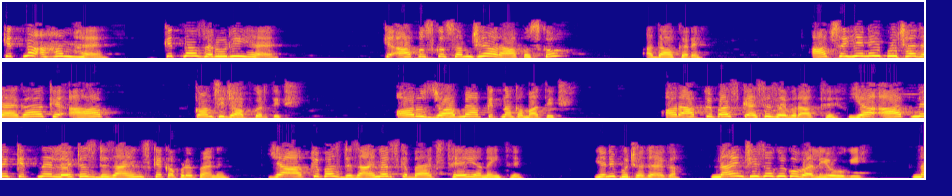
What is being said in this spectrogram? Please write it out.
کتنا اہم ہے، کتنا ضروری ہے کہ آپ اس کو سمجھیں اور آپ اس کو ادا کریں۔ آپ سے یہ نہیں پوچھا جائے گا کہ آپ کون سی جاب کرتی تھی اور اس جاب میں آپ کتنا کماتی تھی۔ اور آپ کے پاس کیسے زیورات تھے؟ یا آپ نے کتنے لیٹسٹ ڈیزائنس کے کپڑے پہنے؟ یا آپ کے پاس ڈیزائنرز کے بیگس تھے یا نہیں تھے؟ یہ نہیں پوچھا جائے گا۔ نہ ان چیزوں کی کوئی ویلو ہوگی۔ نہ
